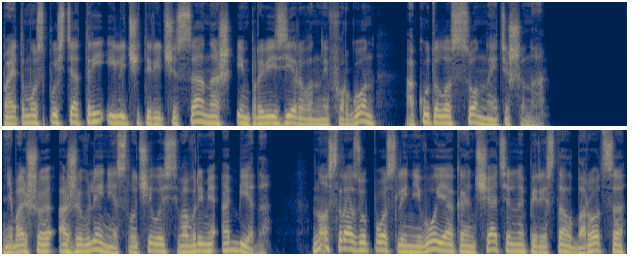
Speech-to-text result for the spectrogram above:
поэтому спустя три или четыре часа наш импровизированный фургон окутала сонная тишина. Небольшое оживление случилось во время обеда, но сразу после него я окончательно перестал бороться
